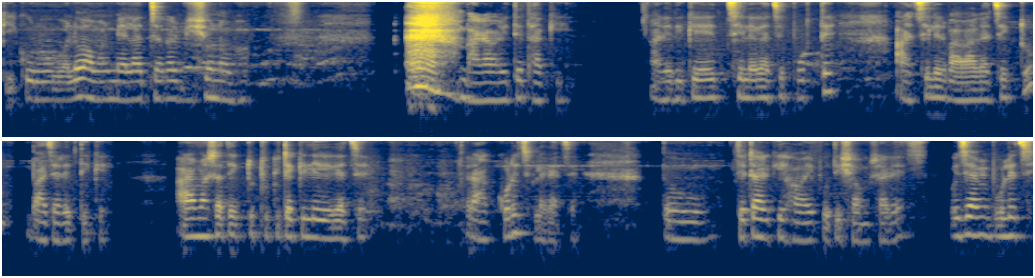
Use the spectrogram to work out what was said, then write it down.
কী করব বলো? আমার মেলার জায়গার ভীষণ অভাব। ভাড়া বাড়িতে থাকি। আর এদিকে ছেলে গেছে পড়তে, আর ছেলের বাবা গেছে একটু বাজারের দিকে। আর আমার সাথে একটু টুকিটাকি লেগে গেছে। রাগ করে চলে গেছে। তো যেটা আর কি হয় প্রতি সংসারে। ওই যে আমি বলেছি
